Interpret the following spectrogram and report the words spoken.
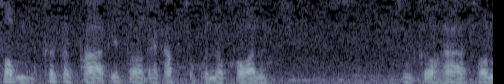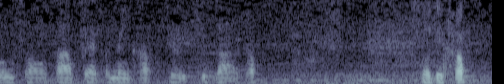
ซ่อมเครื่องซักผ้าติดต่อได้ครับสกลนคร0 9 5 2 2 2 3 8 1ครับเจอคลิปหน้าครับ สวัสดีครับ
